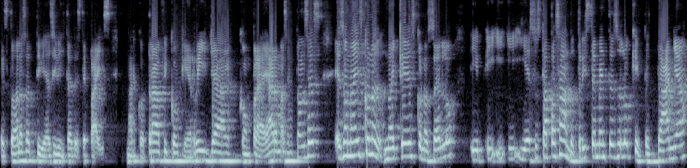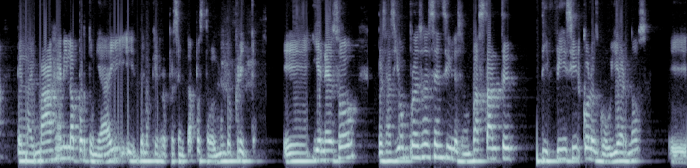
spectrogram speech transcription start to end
pues, todas las actividades ilícitas de este país, narcotráfico, guerrilla, compra de armas. Entonces, eso no hay, no hay que desconocerlo y, eso está pasando. Tristemente, eso es lo que pues, daña pues, la imagen y la oportunidad de lo que representa pues, todo el mundo cripto. Eh, y en eso, pues ha sido un proceso de sensibilización bastante difícil con los gobiernos. Eh,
